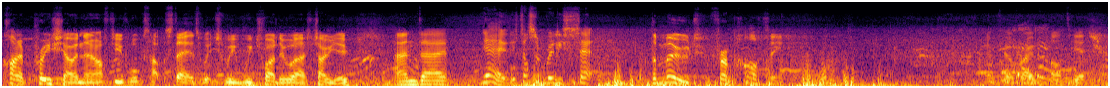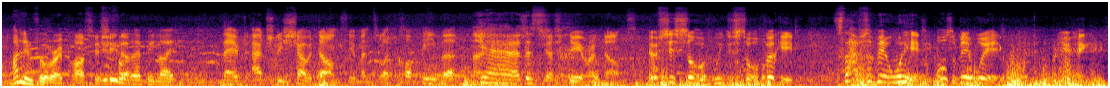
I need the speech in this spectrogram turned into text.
kind of pre-show in there after you've walked up the stairs, which we, we try to uh, show you. And uh, yeah, it doesn't really set the mood for a party. I don't feel very party-ish. I didn't feel very partyish You thought either. there'd be like, they'd actually show a dance you're meant to like copy, but no. Yeah, just, that's- just do your own dance. It was just sort of, we just sort of boogied. So that was a bit weird. It was a bit weird. What do you think?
